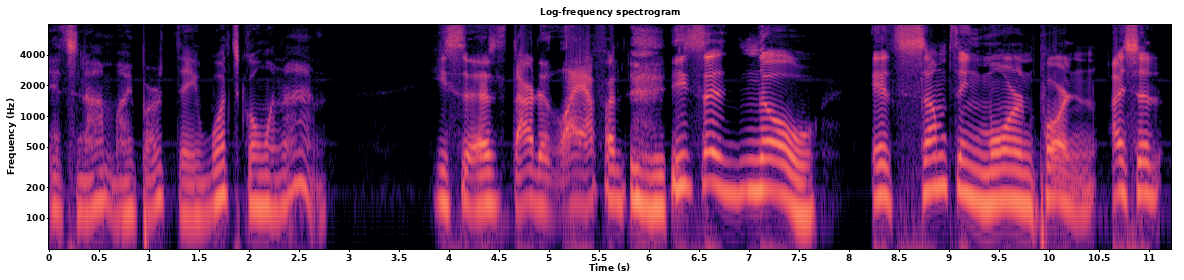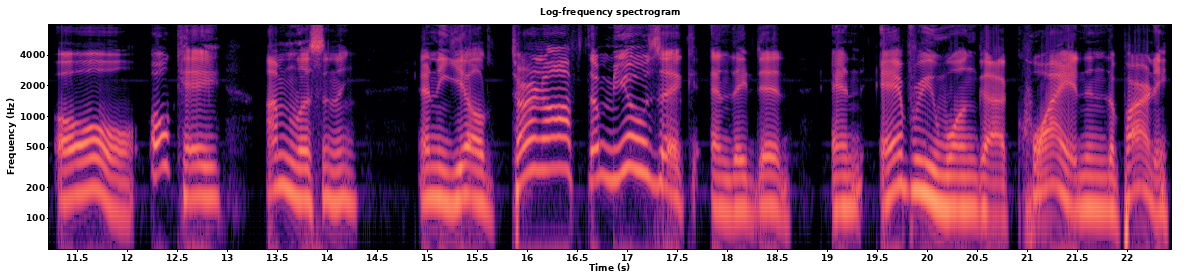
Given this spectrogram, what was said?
it's not my birthday. What's going on? He says, started laughing. He said, No, it's something more important. I said, Oh, okay, I'm listening. And he yelled, Turn off the music. And they did. And everyone got quiet in the party.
